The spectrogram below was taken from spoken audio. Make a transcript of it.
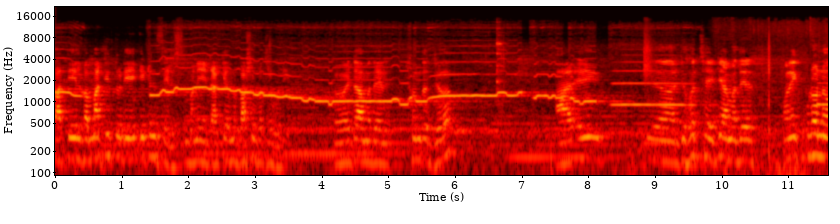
পাতিল বা মাটির তৈরি ইউটেন্সিলস মানে যাকে আমরা বাসনপত্র বলি। তো এটা আমাদের সৌন্দর্য। আর এই যে হচ্ছে এটি আমাদের অনেক পুরনো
